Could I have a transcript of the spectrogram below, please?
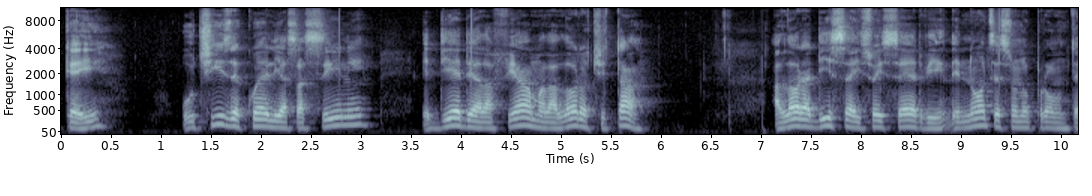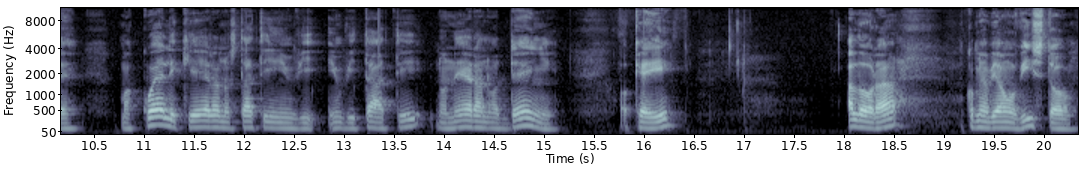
ok? Uccise quegli assassini e diede alla fiamma la loro città. Allora disse ai suoi servi, le nozze sono pronte, ma quelli che erano stati invi invitati non erano degni. Ok? Allora, come abbiamo visto,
